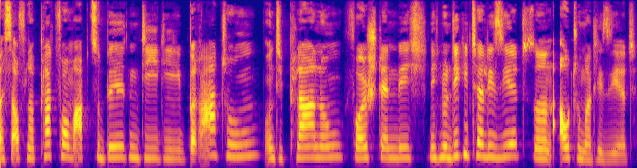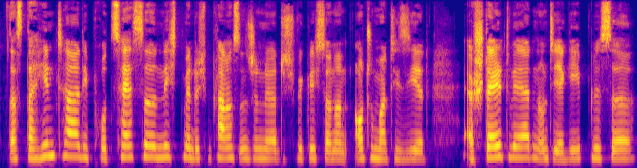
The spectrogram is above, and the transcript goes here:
es auf einer Plattform abzubilden, die die Beratung und die Planung vollständig nicht nur digitalisiert, sondern automatisiert. Dass dahinter die Prozesse nicht mehr durch den Planungsingenieur durch wirklich, sondern automatisiert erstellt werden und die Ergebnisse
